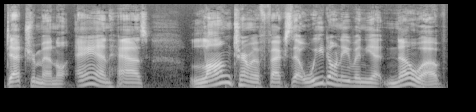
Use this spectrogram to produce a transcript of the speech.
detrimental, and has long term effects that we don't even yet know of.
